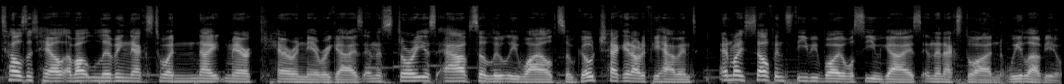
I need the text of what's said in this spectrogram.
tells a tale about living next to a nightmare Karen neighbor, guys, and the story is absolutely wild, so go check it out if you haven't. And myself and Stevie Boy will see you guys in the next one. We love you.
